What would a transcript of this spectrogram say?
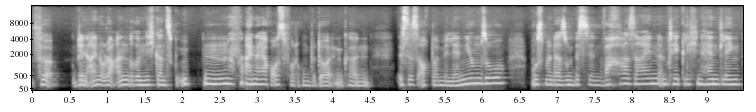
für den einen oder anderen nicht ganz geübten eine Herausforderung bedeuten können. Ist es auch bei Millennium so? Muss man da so ein bisschen wacher sein im täglichen Handling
